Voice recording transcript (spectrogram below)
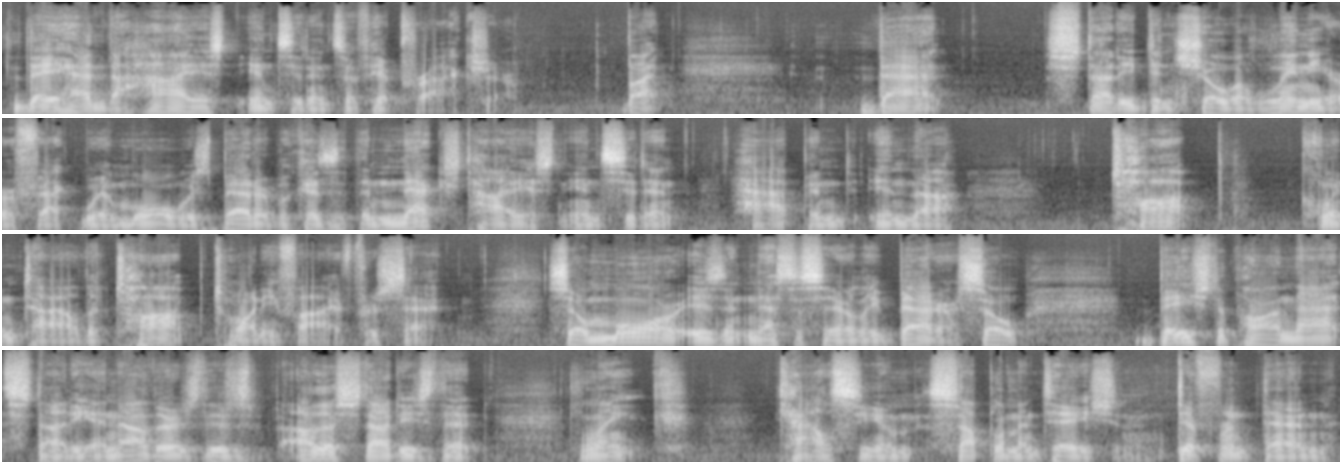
they had the highest incidence of hip fracture. But that study didn't show a linear effect where more was better because the next highest incident happened in the top quintile, the top 25%. So more isn't necessarily better. So based upon that study and others, there's other studies that link calcium supplementation, different than,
